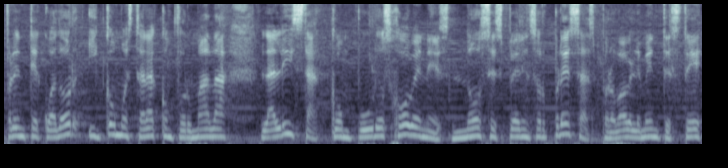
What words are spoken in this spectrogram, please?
frente a Ecuador y cómo estará conformada la lista con puros jóvenes. No se esperen sorpresas, probablemente esté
